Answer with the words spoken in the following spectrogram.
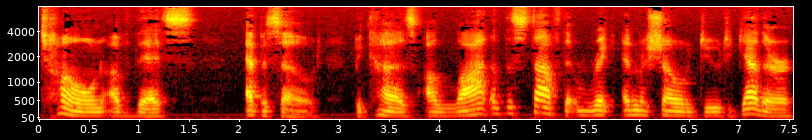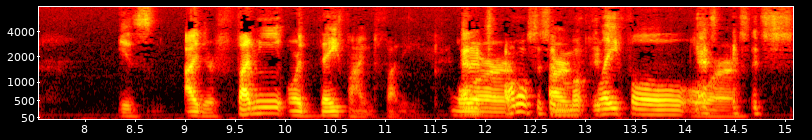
tone of this episode because a lot of the stuff that Rick and Michonne do together is either funny or they find funny. And or it's almost this are emo- playful Yeah, or it's, it's it's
